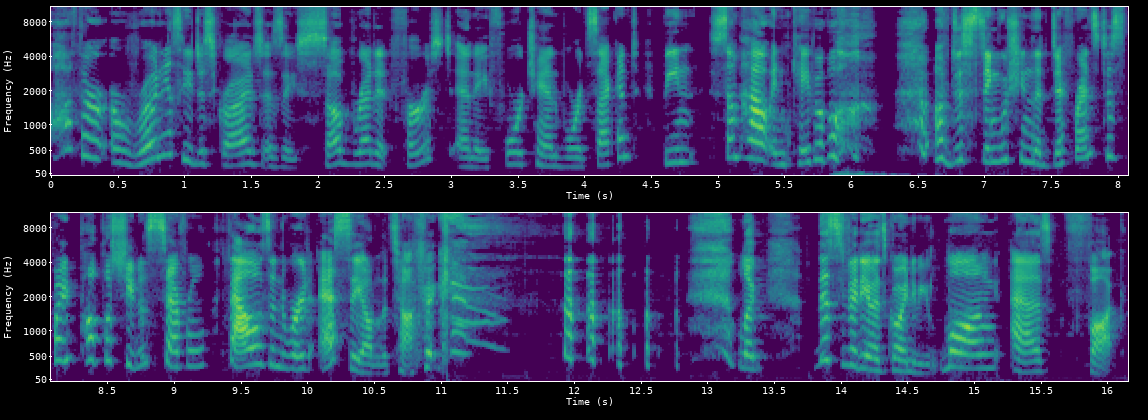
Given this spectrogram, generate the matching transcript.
author erroneously describes as a subreddit first and a 4chan board second, being somehow incapable of distinguishing the difference despite publishing a several thousand word essay on the topic. Look, this video is going to be long as fuck.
